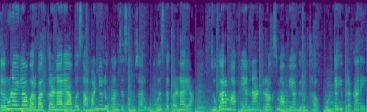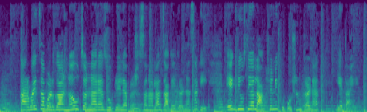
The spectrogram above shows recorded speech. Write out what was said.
तरुणाईला बर्बाद करणाऱ्या व सामान्य लोकांचे संसार उद्ध्वस्त करणाऱ्या जुगार माफियांना ड्रग्ज माफिया विरुद्ध कोणत्याही प्रकारे कारवाईचा बडगा न उचलणाऱ्या झोपलेल्या प्रशासनाला जागे करण्यासाठी एक दिवसीय लाक्षणिक उपोषण करण्यात येत आहे.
